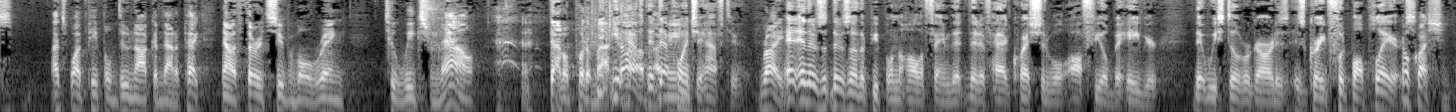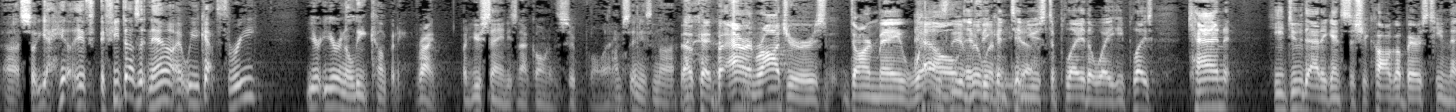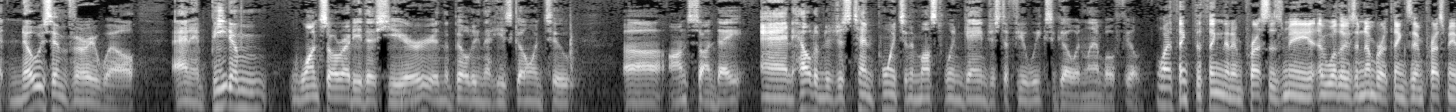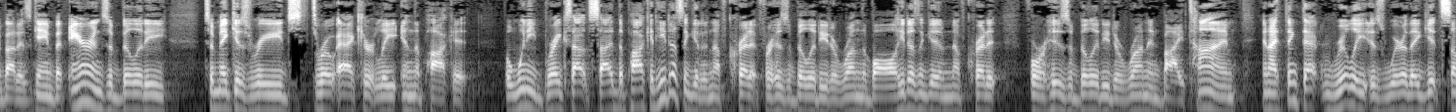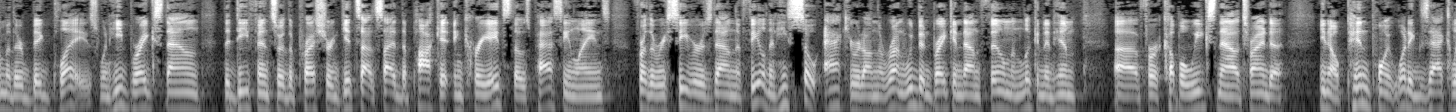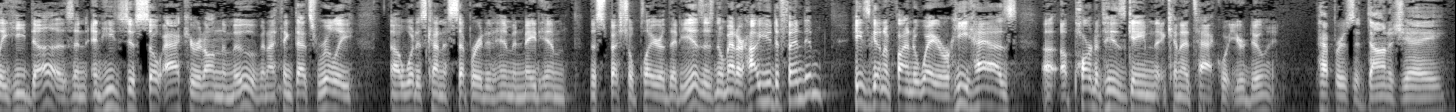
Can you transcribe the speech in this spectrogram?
that's why people do knock him down a peg. Now, a third Super Bowl ring two weeks from now, that'll put him back you have up. to, at I that mean, point, you have to. Right. And, and there's there's other people in the Hall of Fame that, that have had questionable off-field behavior that we still regard as, as great football players. No question. Uh, so yeah, he'll, if if he does it now, well, you got three. You're you're an elite company. Right. But you're saying he's not going to the Super Bowl anyway. I'm saying he's not. Okay, but Aaron Rodgers, darn may well, the if he continues yeah. to play the way he plays, can he do that against the Chicago Bears team that knows him very well and it beat him once already this year in the building that he's going to uh, on Sunday and held him to just 10 points in a must win game just a few weeks ago in Lambeau Field? Well, I think the thing that impresses me, well, there's a number of things that impress me about his game, but Aaron's ability to make his reads, throw accurately in the pocket. But when he breaks outside the pocket, he doesn't get enough credit for his ability to run the ball. He doesn't get enough credit for his ability to run and buy time. And I think that really is where they get some of their big plays. When he breaks down the defense or the pressure, gets outside the pocket, and creates those passing lanes for the receivers down the field. And he's so accurate on the run. We've been breaking down film and looking at him uh, for a couple weeks now, trying to you know pinpoint what exactly he does. And, and he's just so accurate on the move. And I think that's really uh, what has kind of separated him and made him the special player that he is. Is no matter how you defend him, he's going to find a way, or he has a, a part of his game that can attack what you're doing. Peppers Idonije,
